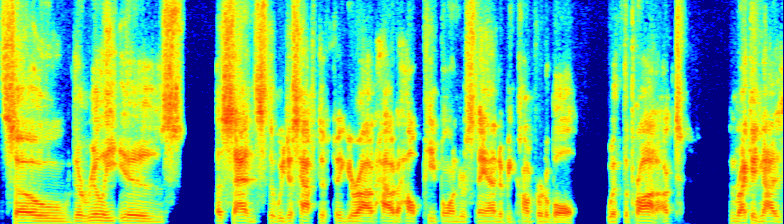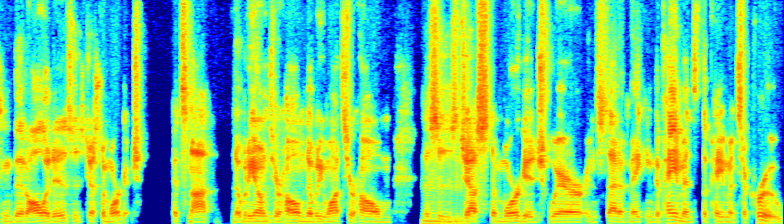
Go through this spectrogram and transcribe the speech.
so there really is a sense that we just have to figure out how to help people understand and be comfortable with the product and recognizing that all it is is just a mortgage. It's not, nobody owns your home, nobody wants your home. This mm-hmm. is just a mortgage where instead of making the payments, the payments accrue,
